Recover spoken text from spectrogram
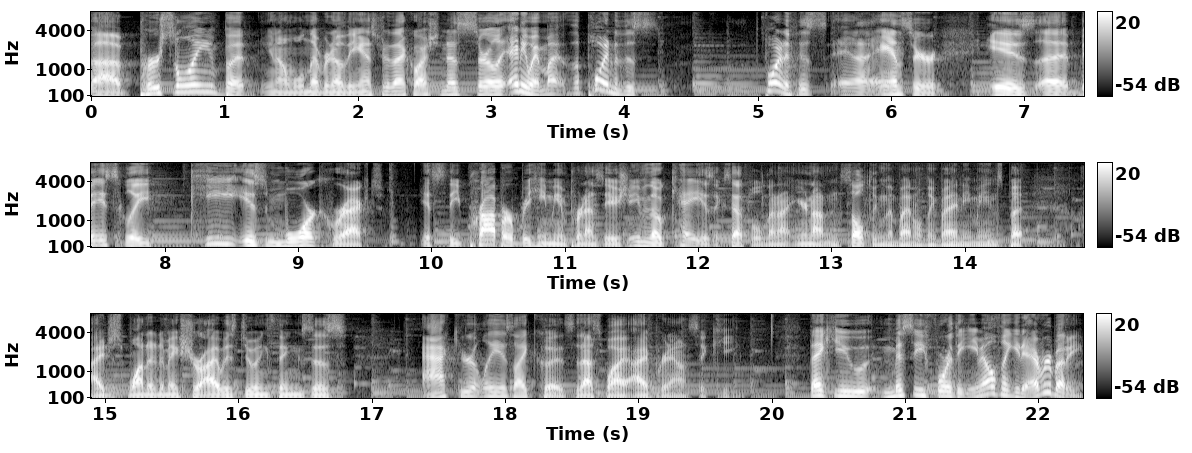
uh, personally, but you know we'll never know the answer to that question necessarily. Anyway, my, the point of this point of this uh, answer is uh, basically key is more correct. It's the proper Bahamian pronunciation, even though K is acceptable. They're not, you're not insulting them, I don't think, by any means. But I just wanted to make sure I was doing things as accurately as I could, so that's why I pronounce it key. Thank you, Missy, for the email. Thank you to everybody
